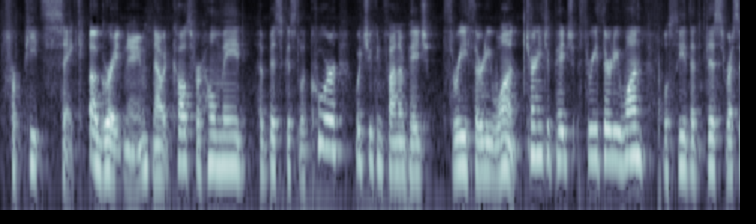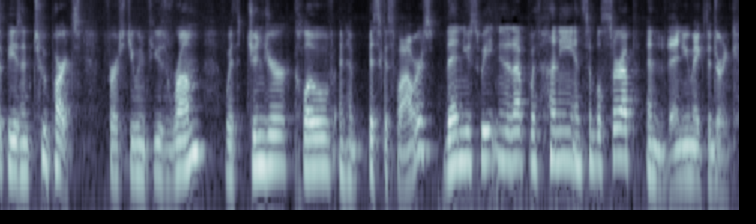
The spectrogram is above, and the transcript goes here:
For Pete's Sake. A great name. Now it calls for homemade hibiscus liqueur, which you can find on page 331. Turning to page 331, we'll see that this recipe is in two parts. First, you infuse rum with ginger, clove, and hibiscus flowers. Then you sweeten it up with honey and simple syrup, and then you make the drink.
